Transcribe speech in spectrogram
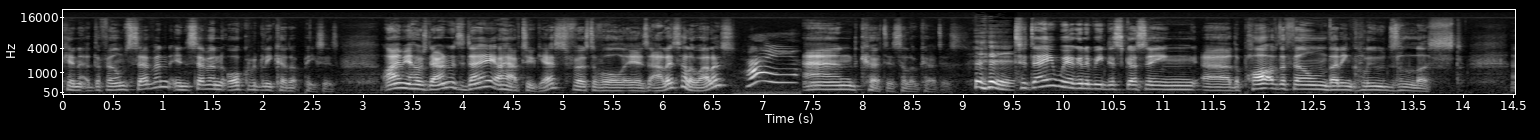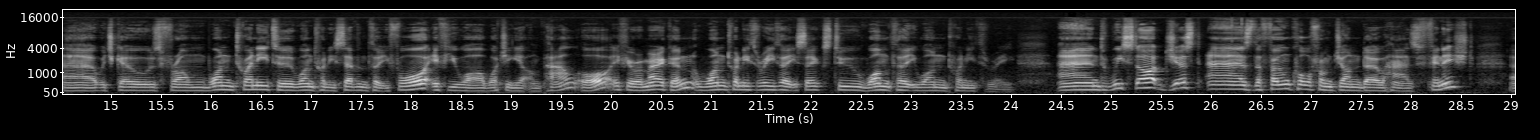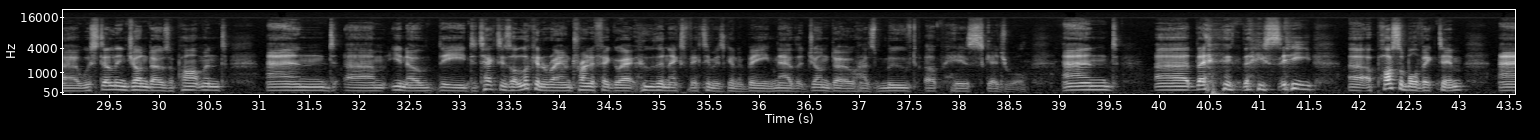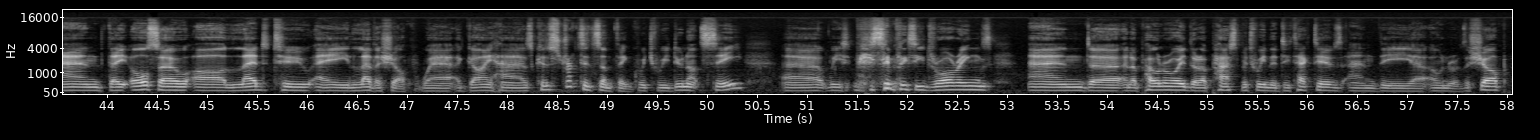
looking at the film Seven in seven awkwardly cut up pieces. I'm your host Darren, and today I have two guests. First of all is Alice. Hello, Alice. Hi. And Curtis. Hello, Curtis. today we are going to be discussing uh, the part of the film that includes lust. Uh, which goes from 120 to 127.34 if you are watching it on PAL, or if you're American, 123.36 to 131.23. And we start just as the phone call from John Doe has finished. Uh, we're still in John Doe's apartment, and um, you know the detectives are looking around trying to figure out who the next victim is going to be now that John Doe has moved up his schedule. And uh, they they see uh, a possible victim, and they also are led to a leather shop where a guy has constructed something which we do not see. Uh, we, we simply see drawings and uh, and a Polaroid that are passed between the detectives and the uh, owner of the shop.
